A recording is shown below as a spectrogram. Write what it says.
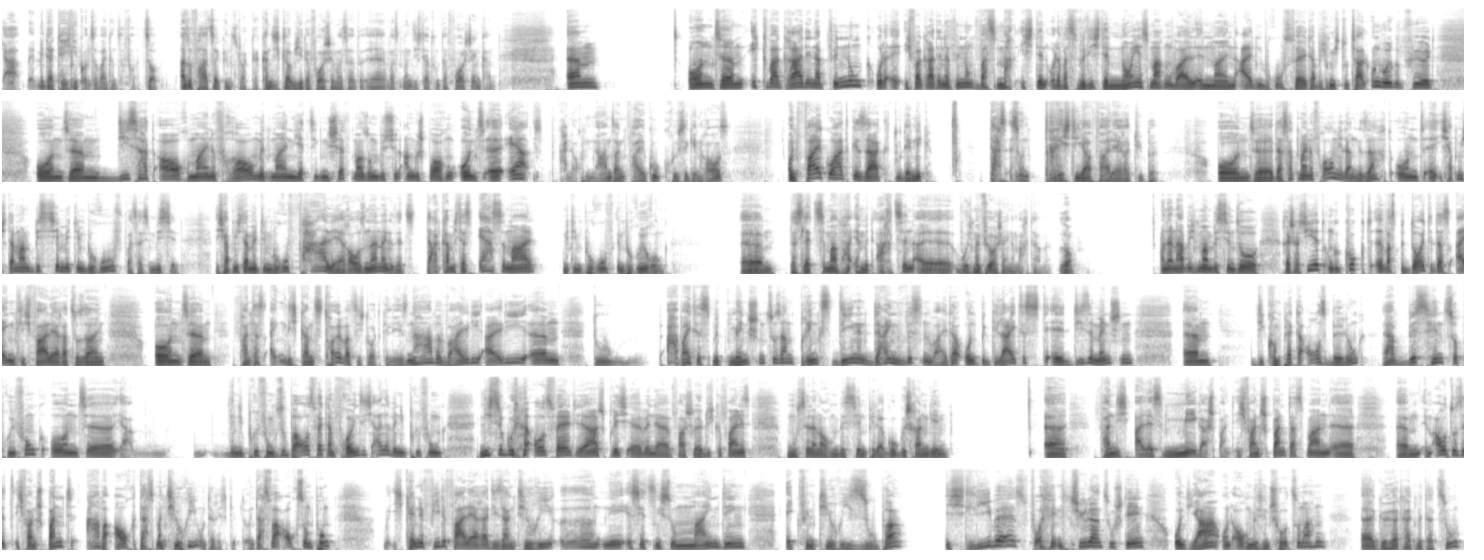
ja, mit der Technik und so weiter und so fort. So, also Fahrzeuginstructor. Kann sich, glaube ich, jeder vorstellen, was, äh, was man sich darunter vorstellen kann. Ähm, und ähm, ich war gerade in der Findung, oder äh, ich war gerade in der Findung, was mache ich denn oder was will ich denn Neues machen, weil in meinem alten Berufsfeld habe ich mich total unwohl gefühlt. Und ähm, dies hat auch meine Frau mit meinem jetzigen Chef mal so ein bisschen angesprochen. Und äh, er, ich kann auch einen Namen sagen, Falco, Grüße gehen raus, und Falco hat gesagt, du, der Nick, das ist so ein richtiger Fahrlehrertype. Und äh, das hat meine Frau mir dann gesagt. Und äh, ich habe mich da mal ein bisschen mit dem Beruf, was heißt ein bisschen? Ich habe mich da mit dem Beruf Fahrlehrer auseinandergesetzt. Da kam ich das erste Mal mit dem Beruf in Berührung. Ähm, das letzte Mal war er mit 18, äh, wo ich meinen Führerschein gemacht habe. So. Und dann habe ich mal ein bisschen so recherchiert und geguckt, äh, was bedeutet das eigentlich, Fahrlehrer zu sein. Und ähm, fand das eigentlich ganz toll, was ich dort gelesen habe, weil die Aldi, ähm, du arbeitest mit Menschen zusammen, bringst denen dein Wissen weiter und begleitest äh, diese Menschen ähm, die komplette Ausbildung, ja, bis hin zur Prüfung und äh, ja, wenn die Prüfung super ausfällt, dann freuen sich alle. Wenn die Prüfung nicht so gut ausfällt, ja, sprich, äh, wenn der Fahrschüler durchgefallen ist, musst du dann auch ein bisschen pädagogisch rangehen. Äh, fand ich alles mega spannend. Ich fand spannend, dass man äh, ähm, im Auto sitzt. Ich fand spannend, aber auch, dass man Theorieunterricht gibt. Und das war auch so ein Punkt. Ich kenne viele Fahrlehrer, die sagen, Theorie, äh, nee, ist jetzt nicht so mein Ding. Ich finde Theorie super. Ich liebe es, vor den Schülern zu stehen und ja, und auch ein bisschen Show zu machen. Äh, gehört halt mit dazu,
